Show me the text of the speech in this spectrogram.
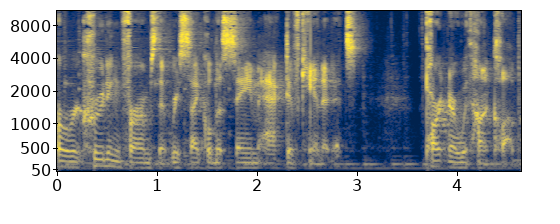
or recruiting firms that recycle the same active candidates. Partner with Hunt Club.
